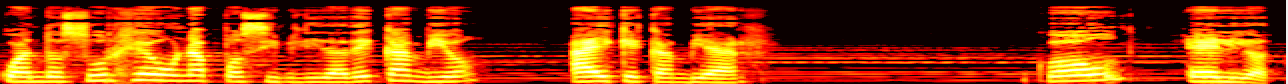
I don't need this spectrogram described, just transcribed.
Cuando surge una posibilidad de cambio, hay que cambiar. Gold Elliot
